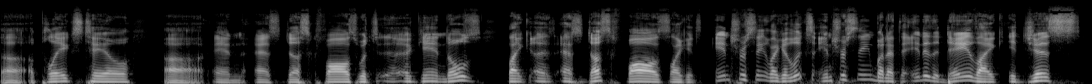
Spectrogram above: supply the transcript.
uh, a Plague's Tale, uh, and as Dusk Falls, which again those like as Dusk Falls, like it's interesting, like it looks interesting, but at the end of the day, like it just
